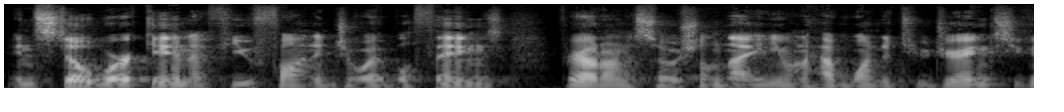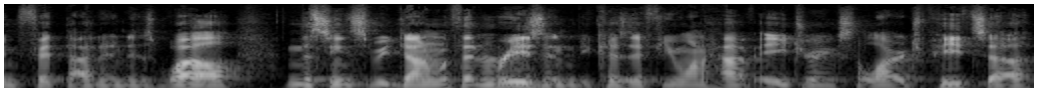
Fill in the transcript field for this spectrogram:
and still work in a few fun, enjoyable things If you're out on a social night and you want to have one to two drinks, you can fit that in as well. And this needs to be done within reason because if you want to have eight drinks, a large pizza,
